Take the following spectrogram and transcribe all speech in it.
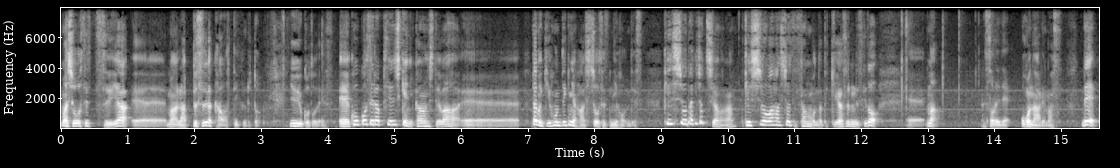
まあ、小節数や、えーまあ、ラップ数が変わってくるということです、えー高校生ラップ選手権に関しては、えー多分基本的には8小節2本です。決勝だけちょっと違うかな。決勝は8小節3本だった気がするんですけど、えーまあそれで行われます。で、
